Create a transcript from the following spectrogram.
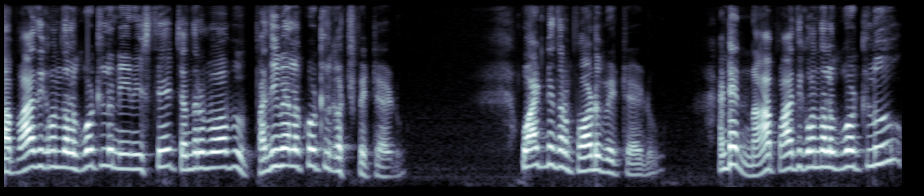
ఆ పాతిక వందల కోట్లు నేను ఇస్తే చంద్రబాబు పదివేల కోట్లు ఖర్చు పెట్టాడు. వాటిని తను పాడు పెట్టాడు అంటే నా పాతిక వందల కోట్లు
